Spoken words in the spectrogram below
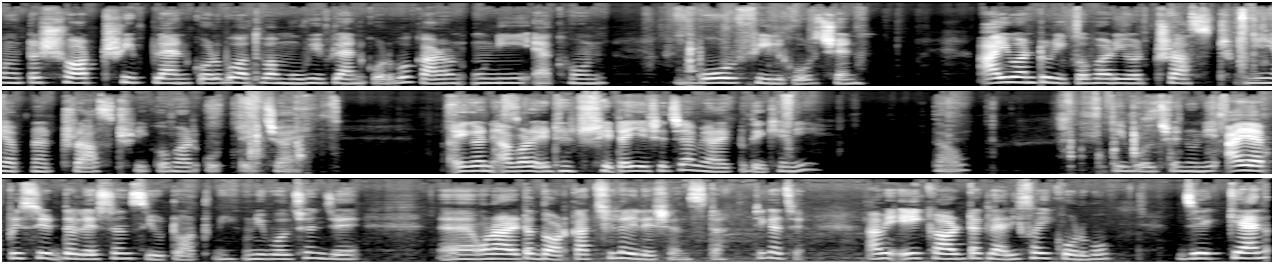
এবং একটা শর্ট ট্রিপ প্ল্যান করব অথবা মুভি প্ল্যান করব, কারণ উনি এখন বোর ফিল করছেন। I want to recover your trust উনি আপনার ট্রাস্ট রিকভার করতে চায়। এখানে আবার এটা, সেটাই এসেছে, আমি আরেকটু দেখে নিই। তাও, কি বলছেন উনি? I appreciate the lessons you taught me উনি বলছেন যে ওনার এটা দরকার ছিল এই লেসন্সটা ঠিক আছে? আমি এই কার্ডটা ক্ল্যারিফাই করব। যে কেন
